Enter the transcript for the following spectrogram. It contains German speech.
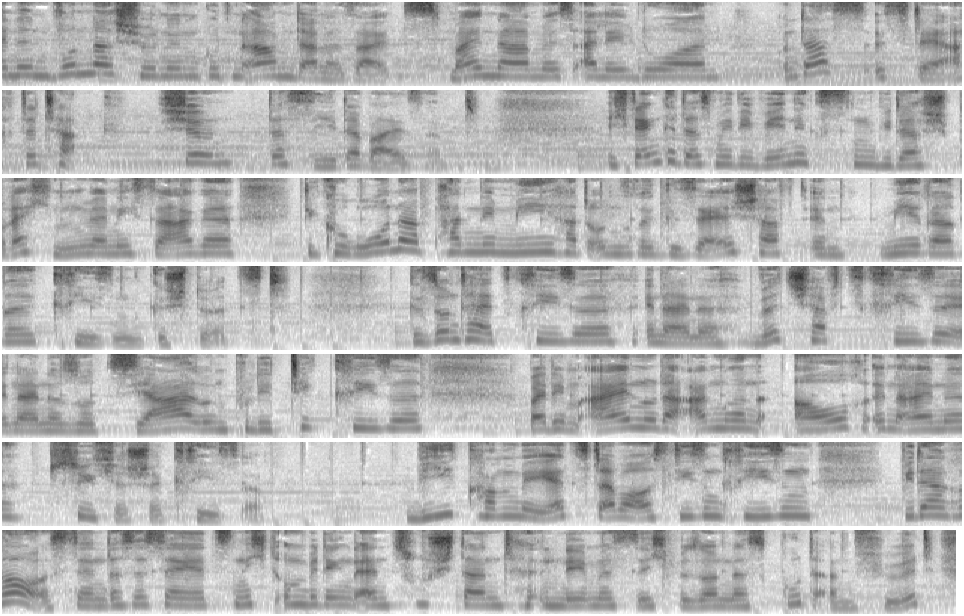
Einen wunderschönen guten Abend allerseits. Mein Name ist Alev Doan und das ist der achte Tag. Schön, dass Sie dabei sind. Ich denke, dass mir die wenigsten widersprechen, wenn ich sage, die Corona-Pandemie hat unsere Gesellschaft in mehrere Krisen gestürzt. Gesundheitskrise, in eine Wirtschaftskrise, in eine Sozial- und Politikkrise, bei dem einen oder anderen auch in eine psychische Krise. Wie kommen wir jetzt aber aus diesen Krisen wieder raus? Denn das ist ja jetzt nicht unbedingt ein Zustand, in dem es sich besonders gut anfühlt.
